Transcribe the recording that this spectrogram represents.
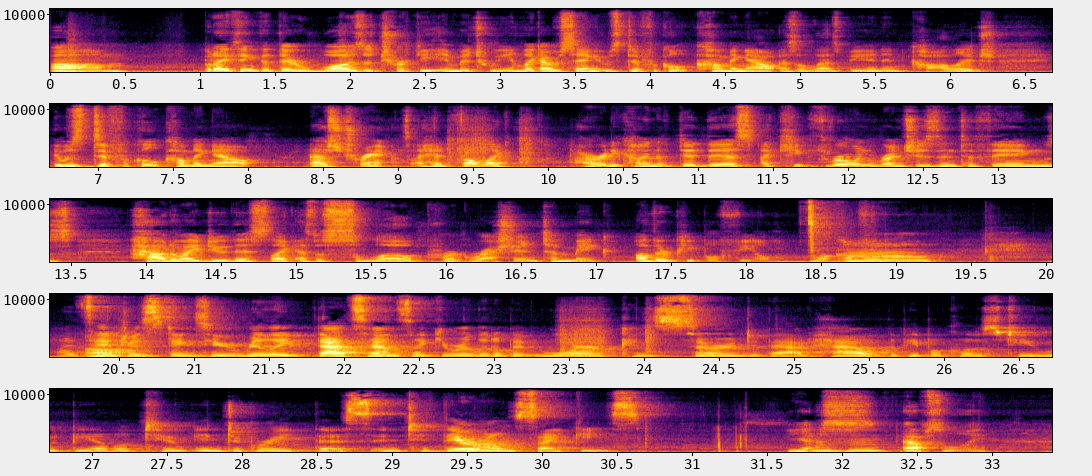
Um, but I think that there was a tricky in between. Like I was saying, it was difficult coming out as a lesbian in college. It was difficult coming out as trans. I had felt like I already kind of did this. I keep throwing wrenches into things. How do I do this like as a slow progression to make other people feel more comfortable? Oh, that's Um, interesting. So you really, that sounds like you were a little bit more concerned about how the people close to you would be able to integrate this into their own psyches. Yes, absolutely.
